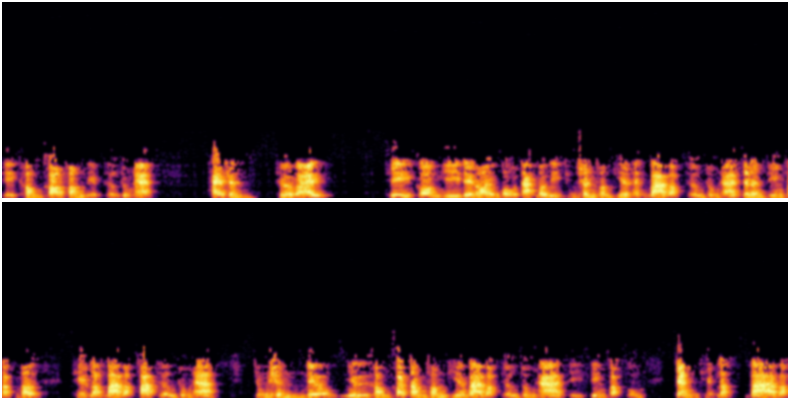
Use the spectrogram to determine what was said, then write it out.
thì không có phân biệt thượng trung hạ. Thái sinh, thưa vậy, thì còn gì để nói Bồ Tát bởi vì chúng sinh phân chia thành ba bậc thượng trung hạ cho nên tiên Phật mới thiết lập ba bậc pháp thượng trung hạ. Chúng sinh nếu như không có tâm phân chia ba bậc thượng trung hạ thì tiên Phật cũng chẳng thiết lập ba bậc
